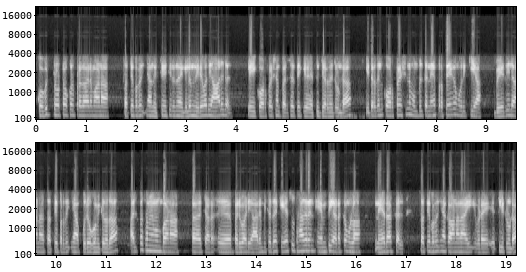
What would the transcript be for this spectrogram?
കോവിഡ് പ്രോട്ടോകോൾ പ്രകാരമാണ് സത്യപ്രതിജ്ഞ നിശ്ചയിച്ചിരുന്നതെങ്കിലും നിരവധി ആളുകൾ ഈ കോർപ്പറേഷൻ പരിസരത്തേക്ക് എത്തിച്ചേർന്നിട്ടുണ്ട്. ഇത്തരത്തിൽ കോർപ്പറേഷന് മുമ്പിൽ തന്നെ പ്രത്യേകം ഒരുക്കിയ വേദിയിലാണ് സത്യപ്രതിജ്ഞ പുരോഗമിക്കുന്നത്. അല്പസമയം മുമ്പാണ് പരിപാടി ആരംഭിച്ചത്. കെ സുധാകരൻ എം പി അടക്കമുള്ള നേതാക്കൾ സത്യപ്രതിജ്ഞ കാണാനായി ഇവിടെ എത്തിയിട്ടുണ്ട്.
